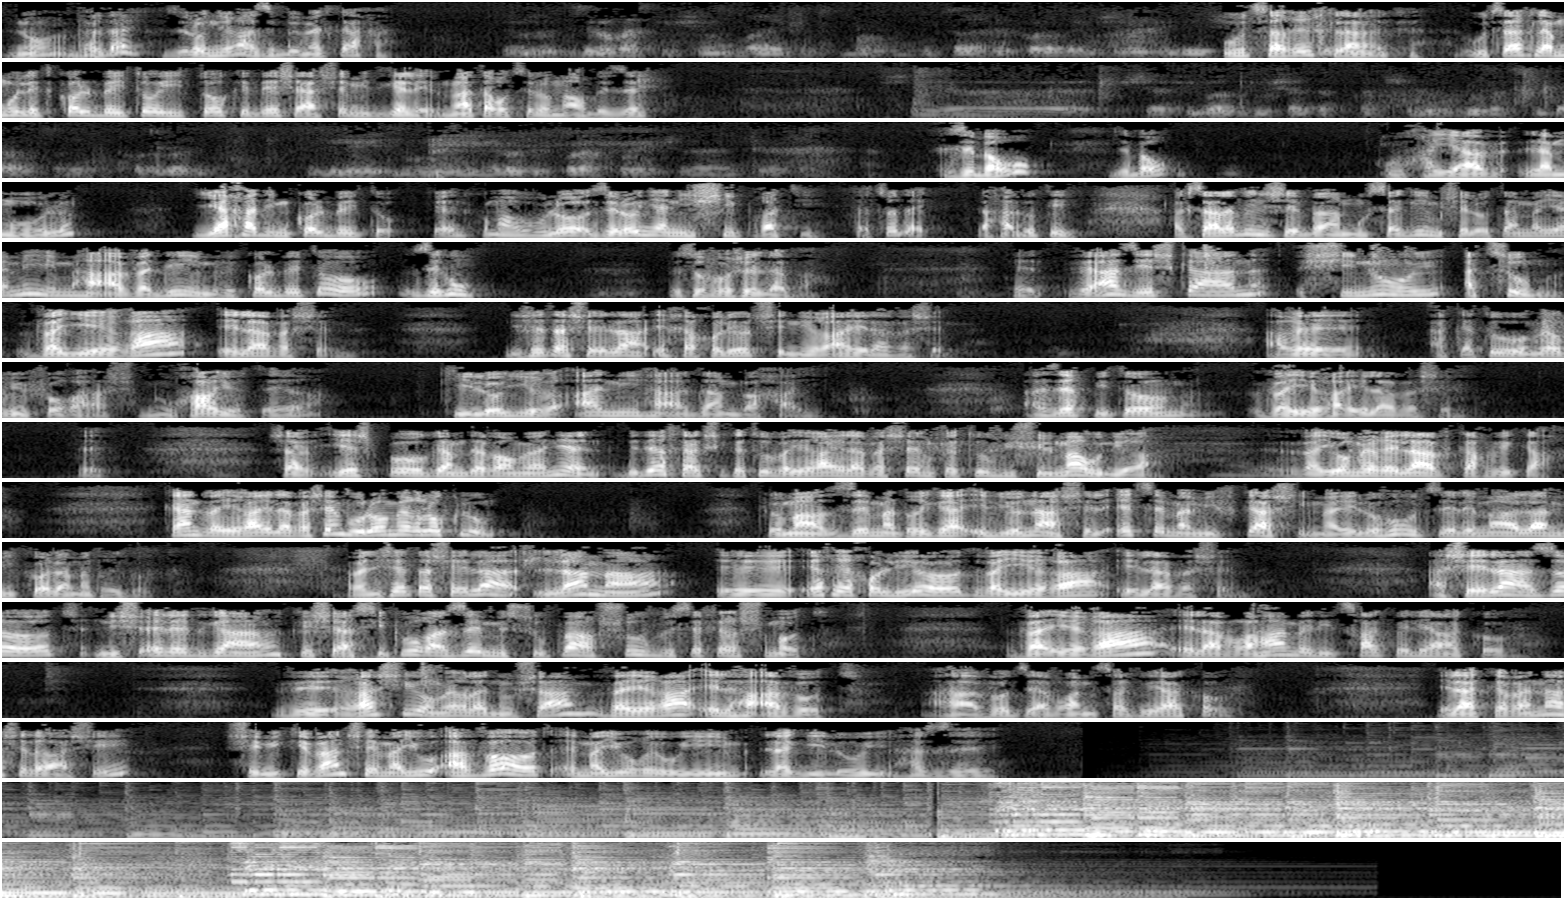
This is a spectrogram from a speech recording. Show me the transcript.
נו, ודאי, זה לא נראה, זה באמת ככה. זה לא מספיק שהוא מעלה את עצמו, הוא צריך את כל הבן שלו כדי... הוא צריך, לה, הוא צריך למול את כל ביתו איתו כדי שהשם יתגלה. מה אתה רוצה לומר בזה? שאפילו הקדושת הפרט שלו לא מספיקה, הוא צריך את כל הבן זה ברור, זה ברור. הוא חייב למול יחד עם כל ביתו, כן? כלומר, לא, זה לא עניין אישי פרטי, אתה צודק, לחלוטין. רק צריך להבין שבמושגים של אותם הימים, העבדים וכל ביתו זה הוא, בסופו של דבר. כן? ואז יש כאן שינוי עצום, וירא אליו השם. נשאלת השאלה, איך יכול להיות שנראה אליו השם? הרי הכתוב אומר במפורש, מאוחר יותר, כי לא יראני האדם וחי. אז איך פתאום וירא אליו השם? עכשיו, יש פה גם דבר מעניין. בדרך כלל כשכתוב וירא אליו השם, כתוב בשביל מה הוא נראה. ויאמר אליו כך וכך. כאן וירא אליו השם והוא לא אומר לו כלום. כלומר, זה מדרגה עליונה של עצם המפגש עם האלוהות, זה למעלה מכל המדרגות. אבל נשאלת השאלה, למה אה, איך יכול להיות וירא אליו השם? השאלה הזאת נשאלת גם כשהסיפור הזה מסופר שוב בספר שמות. ואירע אל אברהם, אל יצחק ואל יעקב. ורש"י אומר לנו שם, ואירע אל האבות. האבות זה אברהם, יצחק ויעקב. אלא הכוונה של רש"י, שמכיוון שהם היו אבות, הם היו ראויים לגילוי הזה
